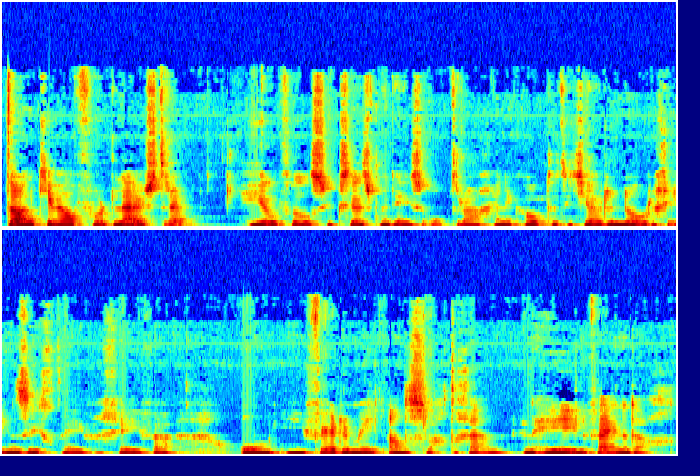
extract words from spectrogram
Dankjewel voor het luisteren. Heel veel succes met deze opdracht en ik hoop dat het jou de nodige inzichten heeft gegeven om hier verder mee aan de slag te gaan. Een hele fijne dag.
